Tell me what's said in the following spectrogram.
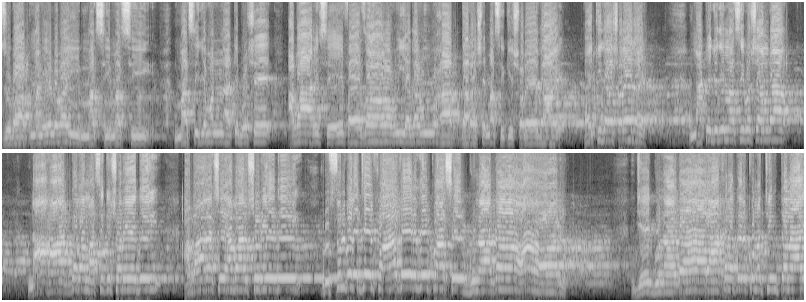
জুবাব মানে হলো ভাই, মাসি মাসি। মাসি যেমন নাকে বসে, আবার সে হাত দ্বারা সে মাসিকে সরে দেয়। কি দ্বারা সরে দেয়? নাকে যদি মাসি বসে, আমরা না হাত দ্বারা মাসিকে সরিয়ে দেই, আবার আসে, আবার সরিয়ে দেই। রসুল বলে, যে ফাদের, যে পাশে গুনাগার যে গুনাগার আখরাতের কোনো চিন্তা নাই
